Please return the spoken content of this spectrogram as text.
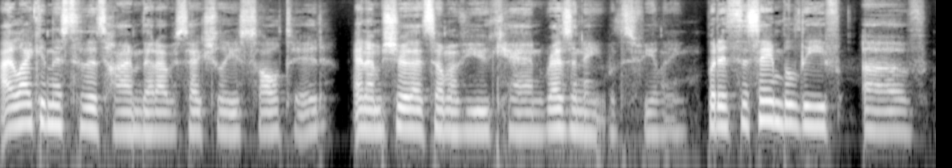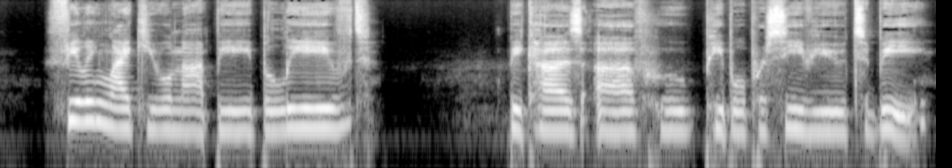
I liken this to the time that I was sexually assaulted, and I'm sure that some of you can resonate with this feeling. But it's the same belief of feeling like you will not be believed because of who people perceive you to be.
